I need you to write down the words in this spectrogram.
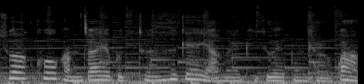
수확 후 감자에 붙은 흙의 양을 비교해 본 결과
